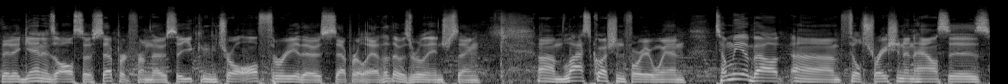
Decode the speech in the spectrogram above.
that again is also separate from those, so you can control all three of those separately. I thought that was really interesting. Um, last question for you, Wynn. Tell me about um, filtration in houses,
